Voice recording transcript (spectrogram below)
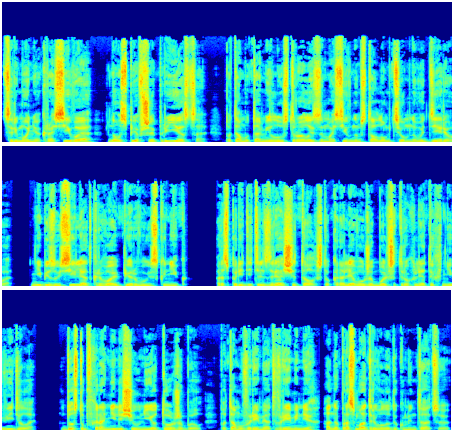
Церемония красивая, но успевшая приесться, потому Томила устроилась за массивным столом темного дерева, не без усилий открывая первую из книг. Распорядитель зря считал, что королева уже больше трех лет их не видела. Доступ в хранилище у нее тоже был, потому время от времени она просматривала документацию.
